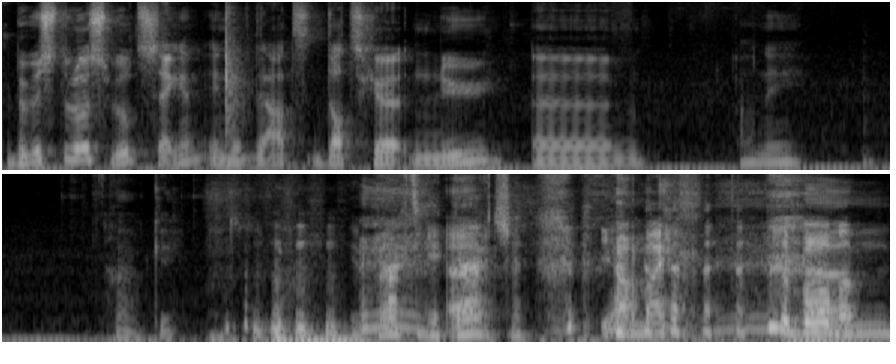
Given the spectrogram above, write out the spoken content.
bewusteloos wilt zeggen, inderdaad, dat je nu. ehm Oh nee. Ah, oké. Je prachtige Eh, kaartje. Ja, maar. De bomen. Ehm,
